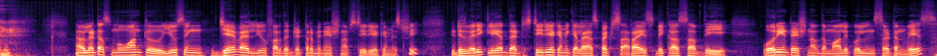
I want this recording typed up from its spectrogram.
Now let us move on to using J value for the determination of stereochemistry. It is very clear that stereochemical aspects arise because of the orientation of the molecule in certain ways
